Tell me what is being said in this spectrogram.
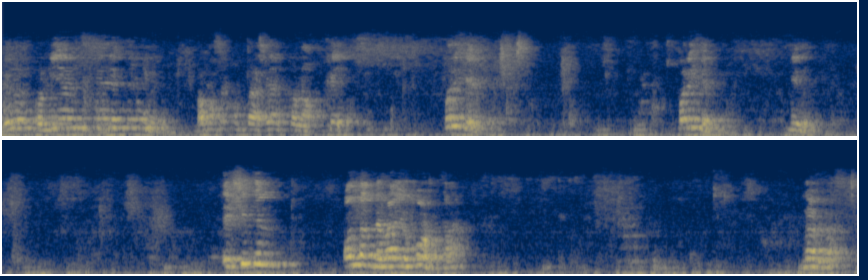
yo no olvídense de este número. Vamos a hacer comparaciones con objetos. Por ejemplo, por ejemplo, miren, existen ondas de radio corta largas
